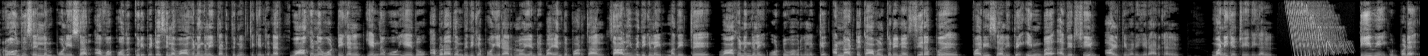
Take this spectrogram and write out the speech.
ரோந்து செல்லும் போலீசார் அவ்வப்போது குறிப்பிட்ட சில வாகனங்களை தடுத்து நிறுத்துகின்றனர். வாகன ஓட்டிகள் என்னவோ ஏதோ அபராதம் விதிக்கப் போகிறார்களோ என்று பயந்து பார்த்தால் சாலை விதிகளை மதித்து வாகனங்களை ஓட்டுபவர்களுக்கு அந்நாட்டு காவல்துறையினர் சிறப்பு பரிசு அளித்து இன்ப அதிர்ச்சியில் ஆழ்த்தி வருகிறார்கள். வணிகச் செய்திகள். டிவி உட்பட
